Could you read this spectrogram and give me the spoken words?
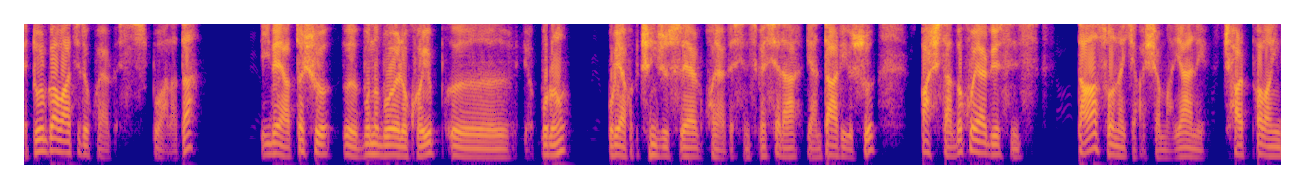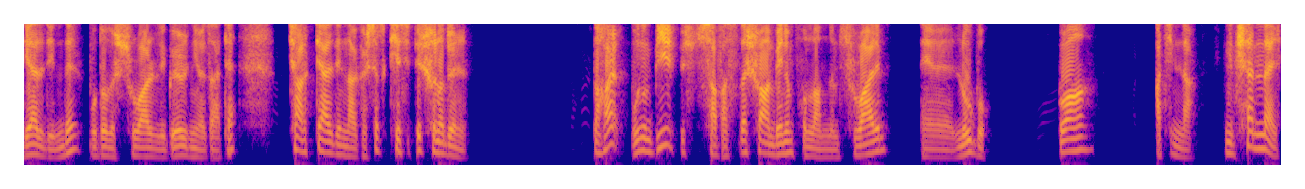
e, Durgavati de koyabilirsiniz bu arada. Veyahut da şu e, bunu böyle koyup e, bunu buraya üçüncü sıraya koyabilirsiniz. Mesela yani Darius'u baştan da koyabilirsiniz. Daha sonraki aşama yani çarp falan geldiğinde burada da süvarili görünüyor zaten. Çarp geldiğinde arkadaşlar kesinlikle şuna dönün. Daha bunun bir üst safhası da şu an benim kullandığım süvarim e, Lubu. Bu an Atilla. Mükemmel.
